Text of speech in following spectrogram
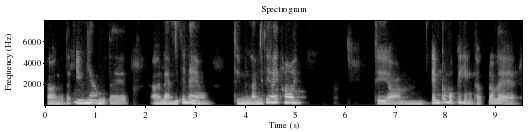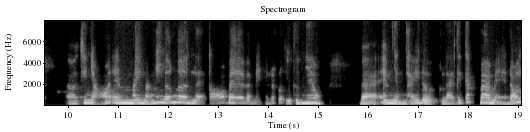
à, người ta yêu nhau người ta à, làm như thế nào thì mình làm như thế ấy thôi. Thì um, em có một cái hiện thực đó là à, khi nhỏ em may mắn lớn lên là có ba và mẹ rất là yêu thương nhau. Và em nhìn thấy được là cái cách ba mẹ đối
